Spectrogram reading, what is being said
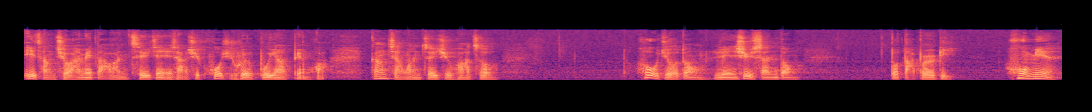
一场球还没打完，持续坚持下去，或许会有不一样的变化。刚讲完这句话之后，后九洞连续三洞都打 birdie，后面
